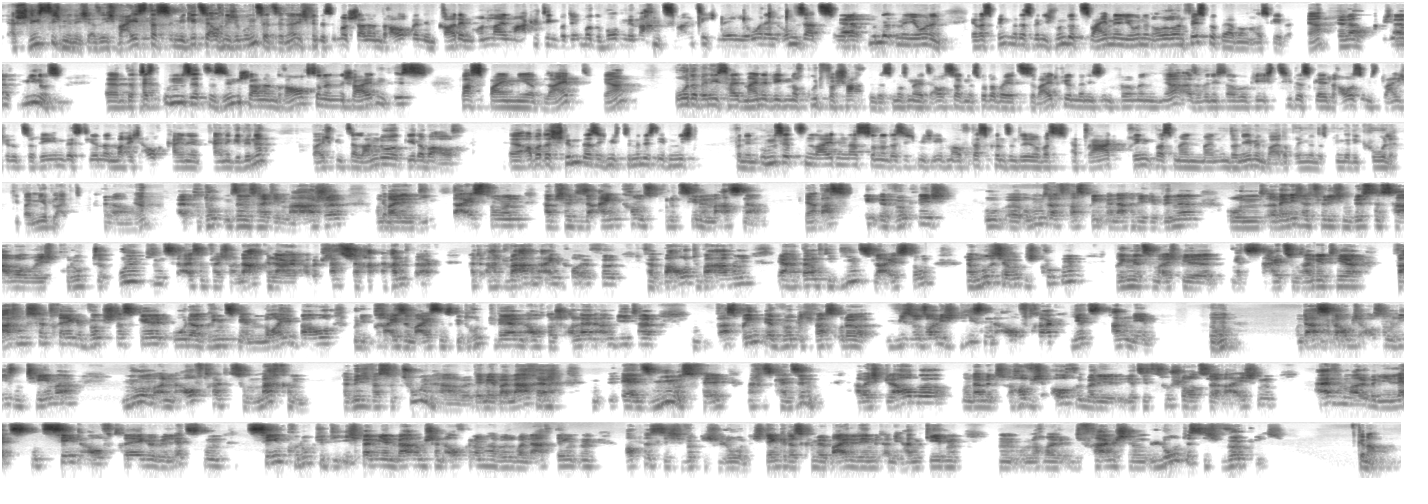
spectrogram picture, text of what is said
erschließt sich mir nicht. Also ich weiß, dass mir geht es ja auch nicht um Umsätze. Ne? Ich finde es immer Schall und Rauch, wenn gerade im Online-Marketing wird ja immer geworben, wir machen 20 Millionen Umsatz oder ja. 100 Millionen. Ja, was bringt mir das, wenn ich 102 Millionen Euro an Facebook-Werbung ausgebe? Ja, genau. habe ich immer noch Minus. Ähm, das heißt, Umsätze sind Schall und Rauch, sondern entscheidend ist, was bei mir bleibt. Ja, oder wenn ich es halt meinetwegen noch gut verschachtel, das muss man jetzt auch sagen, das wird aber jetzt zu weit führen, wenn ich es in Firmen, ja, also wenn ich sage, okay, ich ziehe das Geld raus, um es gleich wieder zu reinvestieren, dann mache ich auch keine, keine Gewinne. Beispiel Zalando geht aber auch. Äh, aber das stimmt, dass ich mich zumindest eben nicht von den Umsätzen leiden lasse, sondern dass ich mich eben auf das konzentriere, was Ertrag bringt, was mein, mein Unternehmen weiterbringt. Und das bringt ja die Kohle, die bei mir bleibt. Genau. Ja? Bei Produkten sind es halt die Marge und genau. bei den Dienstleistungen habe ich halt diese einkommensproduzierenden Maßnahmen. Ja. Was bringt mir wirklich Umsatz, was bringt mir nachher die Gewinne. Und äh, wenn ich natürlich ein Business habe, wo ich Produkte und Dienstleistungen vielleicht noch nachgelagert habe, klassischer Handwerk, hat, hat Wareneinkäufe, verbaut Waren, ja, hat dann noch die Dienstleistung, da muss ich ja wirklich gucken, bringen mir zum Beispiel jetzt Heizung Sanitär Wartungsverträge wirklich das Geld oder bringt es mir im Neubau, wo die Preise meistens gedrückt werden, auch durch Online-Anbieter? Was bringt mir wirklich was oder wieso soll ich diesen Auftrag jetzt annehmen? Mhm. Und das ist, glaube ich, auch so ein Riesenthema. Nur um einen Auftrag zu machen, damit ich was zu tun habe, der mir aber nachher eher ins Minus fällt, macht es keinen Sinn. Aber ich glaube, und damit hoffe ich auch über die, jetzt die Zuschauer zu erreichen, einfach mal über die letzten zehn Aufträge, über die letzten zehn Produkte, die ich bei mir in Warenbestand aufgenommen habe, darüber nachdenken, ob es sich wirklich lohnt. Ich denke, das können wir beide denen mit an die Hand geben. Hm, und nochmal die Fragestellung, lohnt es sich wirklich? Genau.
